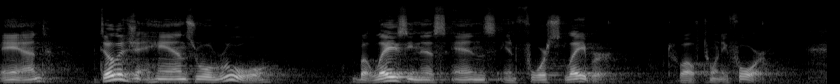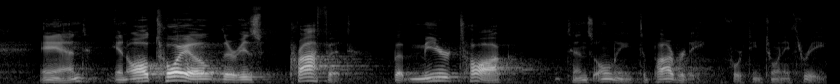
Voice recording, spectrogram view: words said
And diligent hands will rule, but laziness ends in forced labor. 1224. And in all toil there is profit, but mere talk tends only to poverty. 1423.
